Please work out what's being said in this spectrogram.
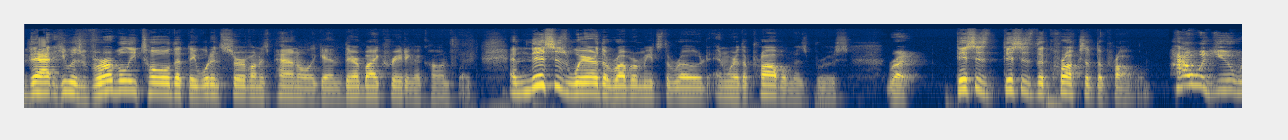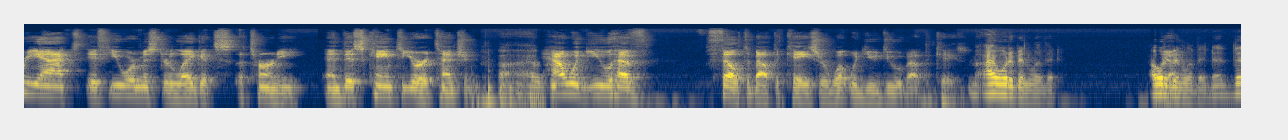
that he was verbally told that they wouldn't serve on his panel again, thereby creating a conflict. And this is where the rubber meets the road and where the problem is, Bruce. Right. This is this is the crux of the problem. How would you react if you were Mr. Leggett's attorney and this came to your attention? Uh, How would you have felt about the case, or what would you do about the case? I would have been livid. I would have been livid.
